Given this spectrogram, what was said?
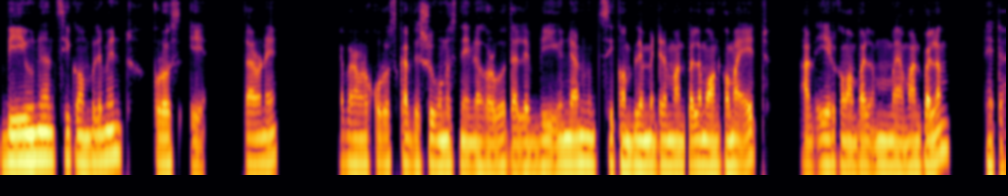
B union C complement cross A. তার মানে এবার আমরা ক্রস কার্যের সুগুণস নির্ণয় করব তাহলে বি ইউনিয়ন সি কমপ্লিমেন্টের মান পেলাম 1,8 আর এর কমা পেলাম মান পেলাম এটা।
